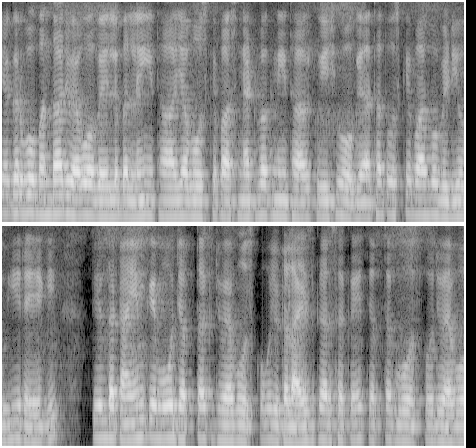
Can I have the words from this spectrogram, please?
कि अगर वो बंदा जो है वो अवेलेबल नहीं था या वो उसके पास नेटवर्क नहीं था, कोई इशू हो गया था तो उसके पास वो वीडियो भी रहेगी। टिल द टाइम के वो जब तक जो है वो उसको वो यूटिलाइज़ कर सके, जब तक वो उसको जो है वो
